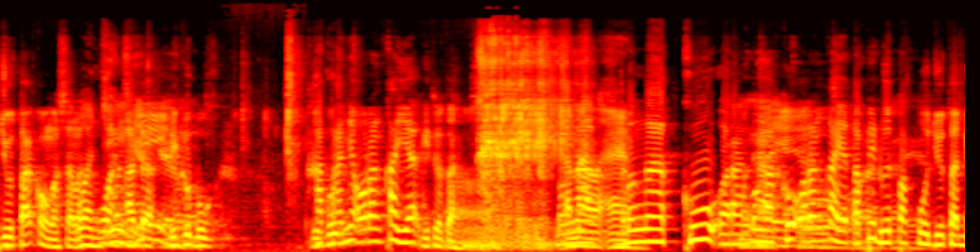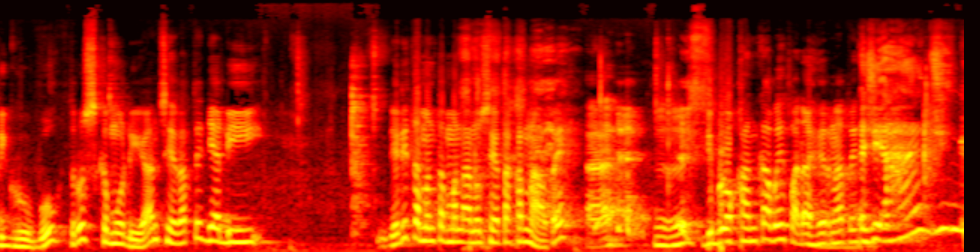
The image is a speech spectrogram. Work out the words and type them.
juta kok nggak salah. Wah, anjing. ada Iya. digubug. Katanya orang kaya gitu Oh. ta. Kenal M. Mengaku orang Mengaku kaya. orang kaya tapi orang duit kaya. 40 juta digubug terus kemudian si jadi jadi teman-teman anu saya tak kenal teh diblokan kabeh pada akhirnya teh Eh si anjing.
